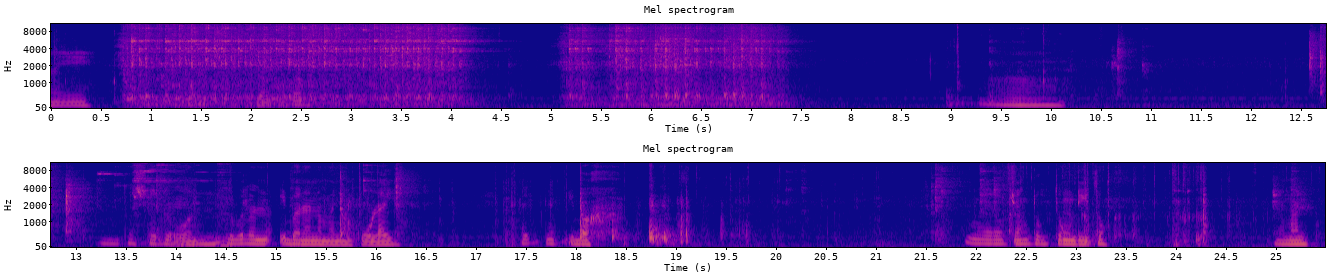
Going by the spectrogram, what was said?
Ay ito ito. Ah. ito siya doon. Iba na, iba na naman yung kulay. Nag, nag iba mayroon siyang tugtong dito. Naman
